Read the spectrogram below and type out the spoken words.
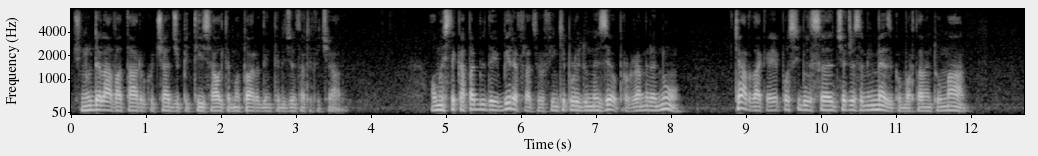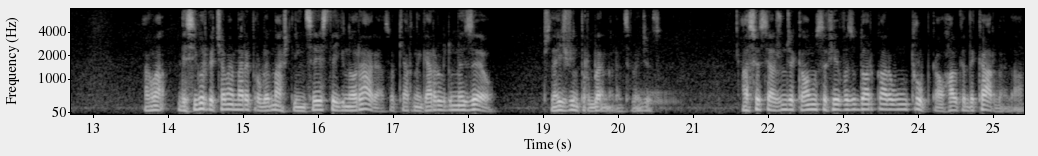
și nu de la avatarul cu cea GPT sau alte motoare de inteligență artificială. Omul este capabil de iubire, fraților, fiind chipul lui Dumnezeu, programele nu. Chiar dacă e posibil să încerce să mimeze comportamentul uman. Acum, desigur că cea mai mare problemă a științei este ignorarea sau chiar negarea lui Dumnezeu. Și de aici vin problemele, înțelegeți? Astfel se ajunge ca omul să fie văzut doar ca un trup, ca o halcă de carne, da?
